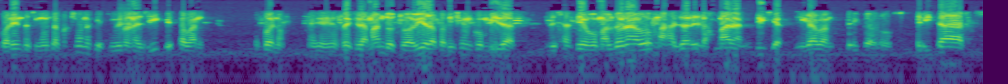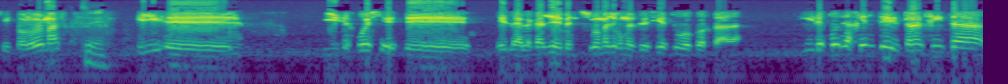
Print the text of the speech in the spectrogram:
40, 50 personas que estuvieron allí, que estaban, bueno, eh, reclamando todavía la aparición con vida de Santiago Maldonado, más allá de las malas noticias que llegaban respecto a los peritajes y todo lo demás. Y, eh, y después, este, la, la calle 25 de Mayo, como te decía, estuvo cortada y después la gente transita,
